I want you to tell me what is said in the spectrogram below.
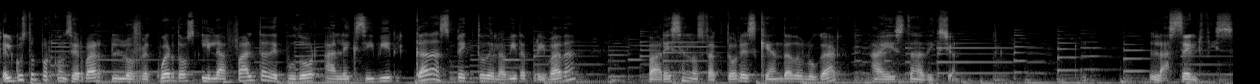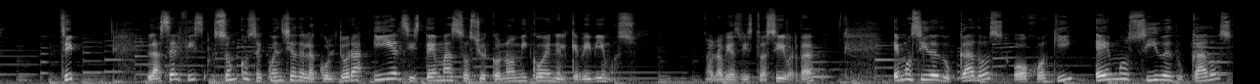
El gusto por conservar los recuerdos y la falta de pudor al exhibir cada aspecto de la vida privada parecen los factores que han dado lugar a esta adicción. Las selfies. Sí, las selfies son consecuencia de la cultura y el sistema socioeconómico en el que vivimos. No lo habías visto así, ¿verdad? Hemos sido educados, ojo aquí, hemos sido educados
